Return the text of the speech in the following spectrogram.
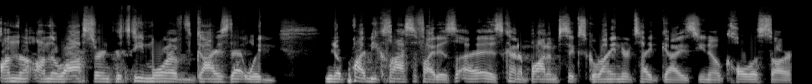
on the on the roster and to see more of guys that would you know probably be classified as uh, as kind of bottom six grinder type guys you know Kolesar,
